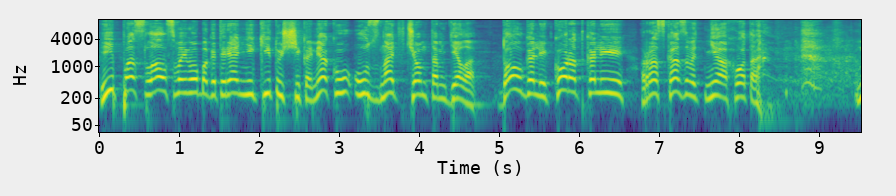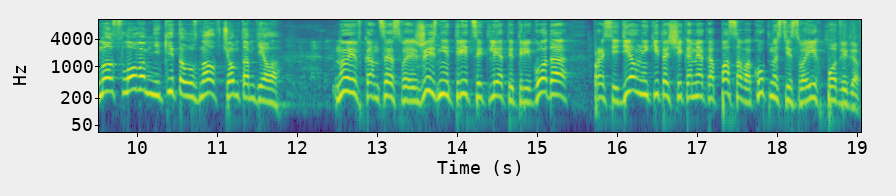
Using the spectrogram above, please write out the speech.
и послал своего богатыря Никиту Щекомяку узнать, в чем там дело. Долго ли, коротко ли, рассказывать неохота. Но словом Никита узнал, в чем там дело. Ну и в конце своей жизни, 30 лет и 3 года, просидел Никита Щекомяка по совокупности своих подвигов.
